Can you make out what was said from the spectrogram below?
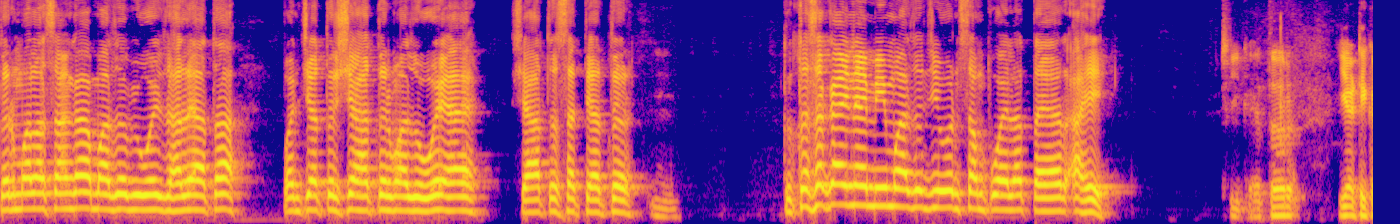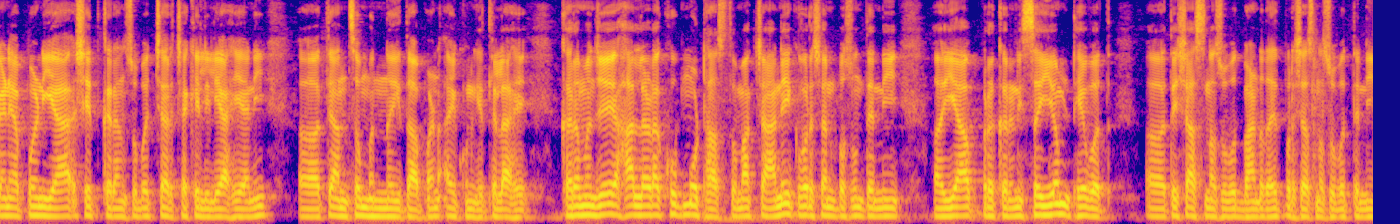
तर मला सांगा माझं बी वय झालं आहे आता. पंच्याहत्तर शहात्तर माझं वय आहे. शहात्तर सत्याहत्तर. तर तसं काही नाही मी माझं जीवन संपवायला तयार आहे. ठीक आहे. तर या ठिकाणी आपण या शेतकऱ्यांसोबत चर्चा केलेली आहे आणि त्यांचं म्हणणं इथं आपण ऐकून घेतलेलं आहे. खरं म्हणजे हा लढा खूप मोठा असतो. मागच्या अनेक वर्षांपासून त्यांनी या प्रकरणी संयम ठेवत ते शासनासोबत भांडत आहेत. प्रशासनासोबत त्यांनी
